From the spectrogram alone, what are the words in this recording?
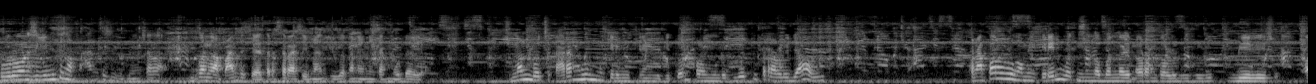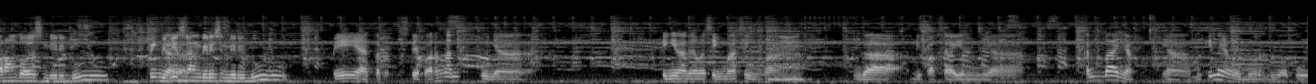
Umur segini tuh gak pantas gitu. Misalnya, bukan gak pantas ya, terserah sih man juga kan yang nikah muda ya Cuman buat sekarang lu mikirin-mikirin begituan Kalau menurut gue tuh terlalu jauh. Kenapa lu gak mikirin buat ngebanggain orang tua lu dulu diri Orang tua sendiri dulu? Tapi Bikin senang diri sendiri dulu. Tapi ya ter- setiap orang kan punya keinginannya masing-masing pak. Hmm. nggak dipaksain ya. Kan banyak. Ya mungkin yang umur 20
